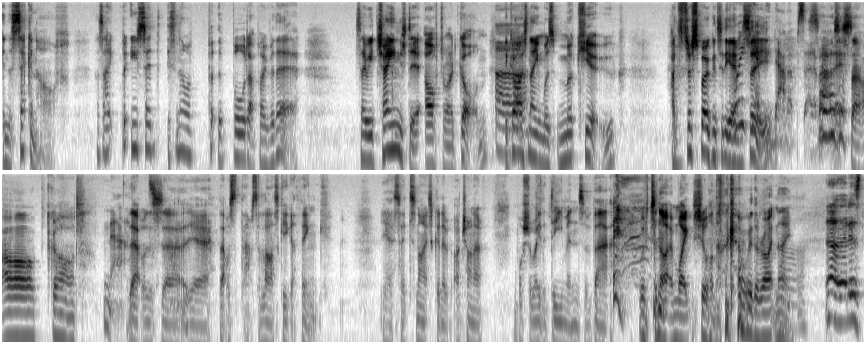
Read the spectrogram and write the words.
in the second half." I was like, "But you said it's now I've put the board up over there." So he changed it after I'd gone. the uh. guy's name was McHugh. I'd just spoken to the Well, MC. can't be that upset So I was it. just like, oh god, nah. that was uh, yeah, that was that was the last gig I think. Yeah, so tonight's gonna. I'm trying to wash away the demons of that with tonight and make sure that I come with the right name. No, that is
